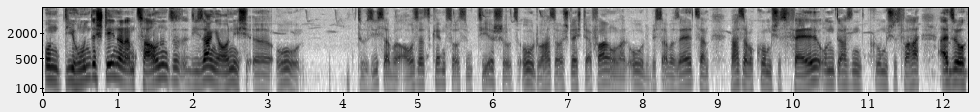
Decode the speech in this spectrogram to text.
und die Hunde stehen dann am Zaun und die sagen ja auch nicht, äh, oh, du siehst aber aus, als kämpfst du aus dem Tierschutz. Oh, du hast aber schlechte Erfahrungen gemacht. Oh, du bist aber seltsam. Du hast aber komisches Fell und du hast ein komisches Verhalten. Also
